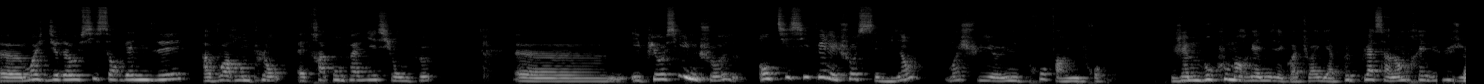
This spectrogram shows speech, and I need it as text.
moi, je dirais aussi s'organiser, avoir un plan, être accompagné si on peut. et puis aussi une chose, anticiper les choses, c'est bien. Moi, je suis une pro, enfin une pro. J'aime beaucoup m'organiser, quoi. Tu vois, il y a peu de place à l'imprévu. Je,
